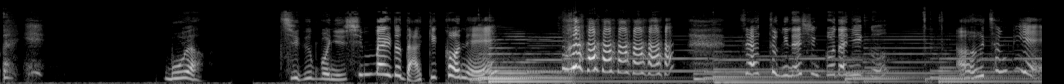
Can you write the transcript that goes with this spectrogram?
뭐야? 지금 보니 신발도 나키 커네. 짝퉁이나 신고 다니고. 어우, 창피해.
